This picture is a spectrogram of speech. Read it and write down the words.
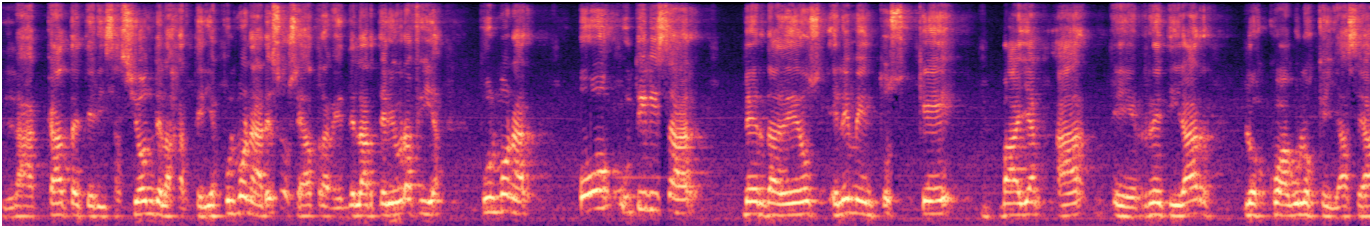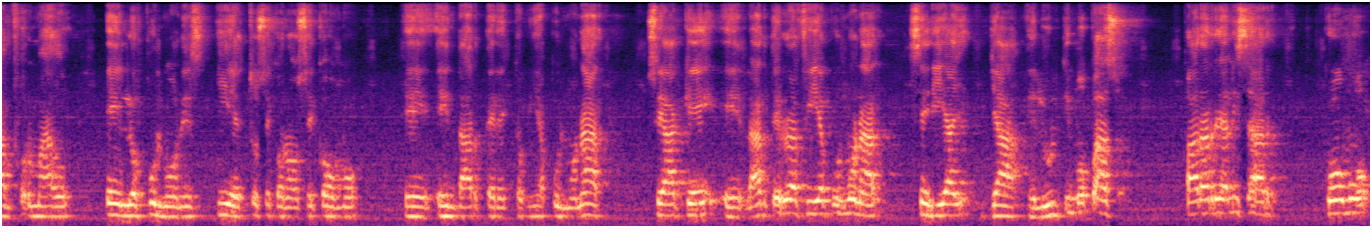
la cateterización de las arterias pulmonares, o sea, a través de la arteriografía pulmonar, o utilizar verdaderos elementos que vayan a eh, retirar los coágulos que ya se han formado en los pulmones y esto se conoce como eh, endarterectomía pulmonar. O sea que eh, la arteriografía pulmonar sería ya el último paso para realizar como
